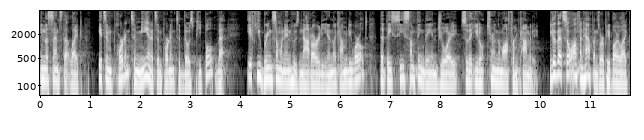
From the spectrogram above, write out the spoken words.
in the sense that like it's important to me and it's important to those people that if you bring someone in who's not already in the comedy world, that they see something they enjoy so that you don't turn them off from comedy. Because that so often happens where people are like,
